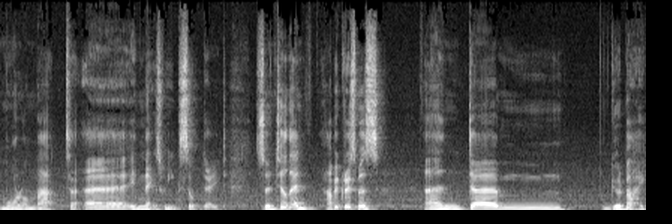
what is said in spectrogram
More on that uh, in next week's update. So until then, happy Christmas and um, goodbye.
